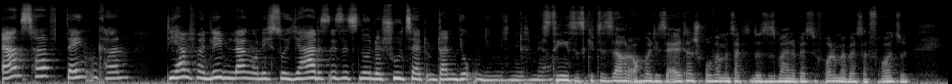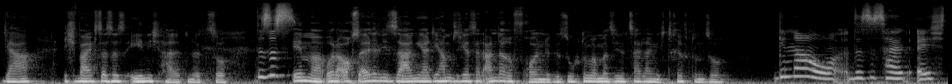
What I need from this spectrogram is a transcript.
ernsthaft denken kann, die habe ich mein Leben lang und nicht so, ja, das ist jetzt nur in der Schulzeit und dann jucken die mich nicht mehr. Das Ding ist, es gibt jetzt auch mal dieser Elternspruch, wenn man sagt, das ist meine beste Freundin, mein bester Freund. So, ja, ich weiß, dass es eh nicht halten wird. So. Das ist, Immer. Oder auch so Eltern, die sagen, ja, die haben sich jetzt halt andere Freunde gesucht, nur weil man sie eine Zeit lang nicht trifft und so. genau, das ist halt echt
